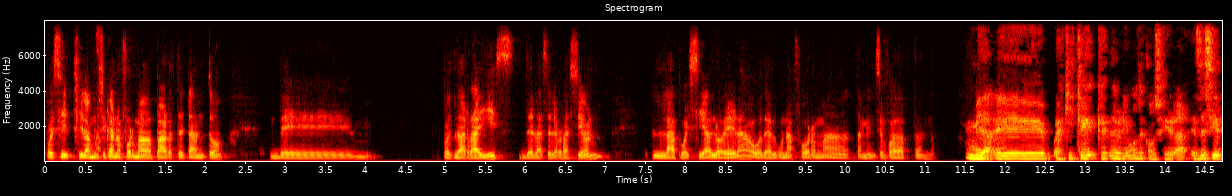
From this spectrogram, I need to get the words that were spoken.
pues si, si, la música no formaba parte tanto de pues la raíz de la celebración, la poesía lo era o de alguna forma también se fue adaptando. Mira, eh, aquí ¿qué, ¿qué, deberíamos de considerar? Es decir,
